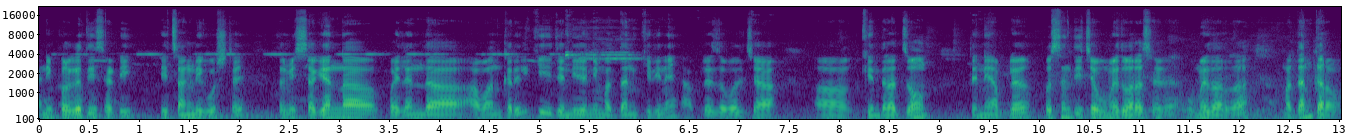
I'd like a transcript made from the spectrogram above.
आणि प्रगतीसाठी ही चांगली गोष्ट आहे. तर मी सगळ्यांना पहिल्यांदा आवाहन करेल की ज्यांनी ज्यांनी मतदान केली नाही आपल्या जवळच्या केंद्रात जाऊन त्यांनी आपल्या पसंतीच्या उमेदवारासाठी उमेदवाराला मतदान करावं.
